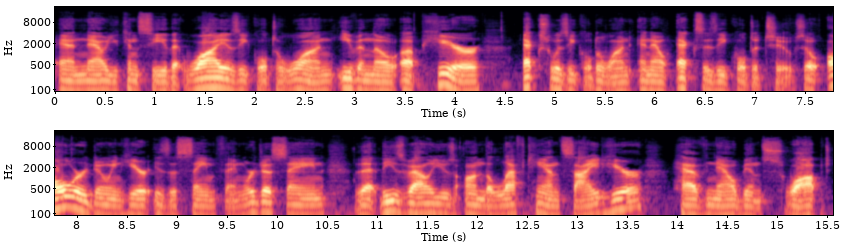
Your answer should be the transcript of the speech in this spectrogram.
and now you can see that y is equal to 1 even though up here x was equal to 1, and now x is equal to 2. So all we're doing here is the same thing. We're just saying that these values on the left-hand side here have now been swapped,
